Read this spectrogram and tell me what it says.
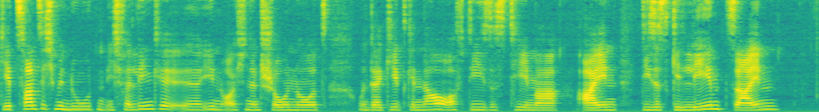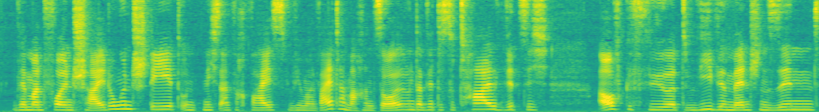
geht 20 Minuten. Ich verlinke äh, ihn euch in den Show Notes und der geht genau auf dieses Thema ein, dieses Gelähmtsein, wenn man vor Entscheidungen steht und nicht einfach weiß, wie man weitermachen soll. Und da wird es total witzig aufgeführt, wie wir Menschen sind,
